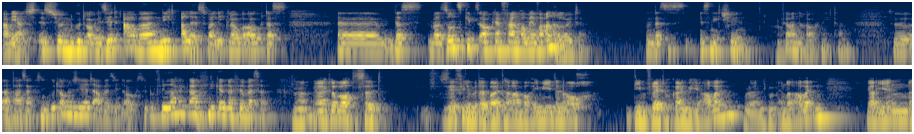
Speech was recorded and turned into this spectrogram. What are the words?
aber ja, es ist schon gut organisiert, aber nicht alles, weil ich glaube auch, dass, äh, dass weil sonst gibt es auch keinen freien Raum mehr für andere Leute. Und das ist, ist nicht schön, für andere auch nicht dann. So, ein paar Sachen sind gut organisiert, aber es sind auch super viele Sachen, die können noch viel besser. Ja, ja, ich glaube auch, dass halt sehr viele Mitarbeiter einfach irgendwie dann auch, die vielleicht auch gar nicht mehr hier arbeiten oder nicht mehr im Ende arbeiten, ja, ihren,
